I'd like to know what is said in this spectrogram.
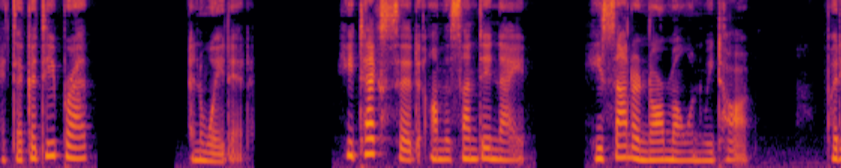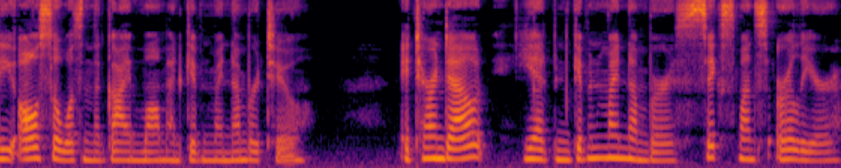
I took a deep breath and waited. He texted on the Sunday night he sounded normal when we talked, but he also wasn't the guy mom had given my number to. It turned out he had been given my number six months earlier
